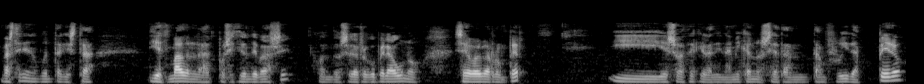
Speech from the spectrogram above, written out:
Más teniendo en cuenta que está diezmado en la posición de base. Cuando se recupera uno, se vuelve a romper. Y eso hace que la dinámica no sea tan, tan fluida. Pero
